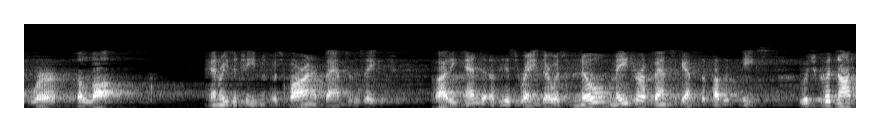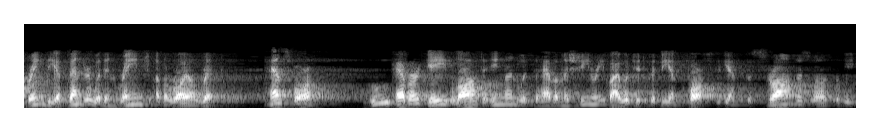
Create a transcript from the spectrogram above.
it were, the law. Henry's achievement was far in advance of his age. By the end of his reign, there was no major offense against the public peace which could not bring the offender within range of a royal writ. Henceforth, whoever gave law to England was to have a machinery by which it could be enforced against the strong as well as the weak.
